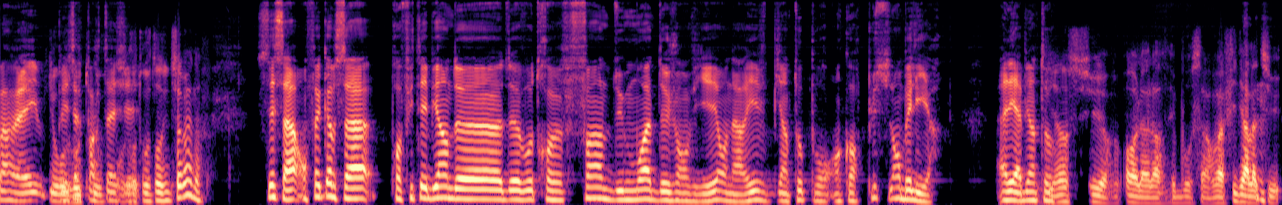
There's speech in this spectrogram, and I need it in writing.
Pareil, plaisir retrouve, on se partagé. retrouve dans une semaine. C'est ça, on fait comme ça. Profitez bien de, de votre fin du mois de janvier. On arrive bientôt pour encore plus l'embellir. Allez, à bientôt. Bien sûr. Oh là là, c'est beau ça. On va finir là-dessus.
